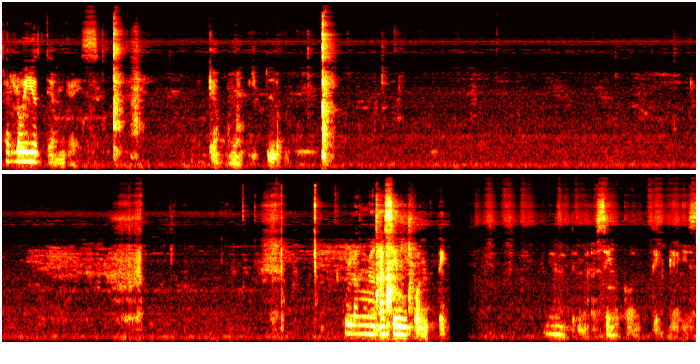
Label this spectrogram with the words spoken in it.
Saluyot yan guys. Lagyan ko ng itlog. Kulang ng asin konti. Lagyan natin asin konti, guys.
